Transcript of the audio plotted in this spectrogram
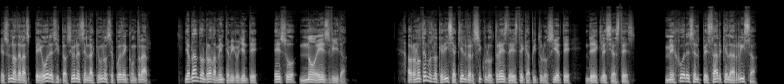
es una de las peores situaciones en la que uno se puede encontrar. Y hablando honradamente, amigo oyente, eso no es vida. Ahora notemos lo que dice aquí el versículo 3 de este capítulo 7 de Eclesiastés. Mejor es el pesar que la risa,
